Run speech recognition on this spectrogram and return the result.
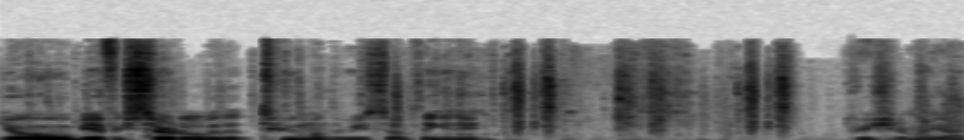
Yo, BFX Turtle with a two month resub. Thank you, dude. Appreciate it, my guy.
